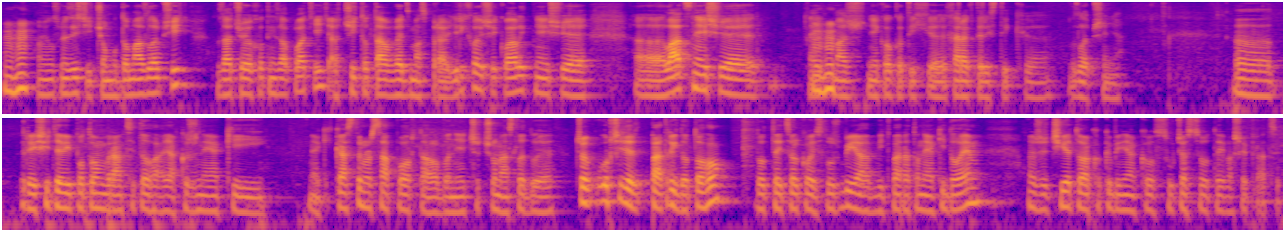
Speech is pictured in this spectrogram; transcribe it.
Uh-huh. A my musíme zistiť, čo mu to má zlepšiť, za čo je ochotný zaplatiť a či to tá vec má spraviť rýchlejšie, kvalitnejšie, uh, lacnejšie. Hej, uh-huh. Máš niekoľko tých uh, charakteristik uh, zlepšenia. Uh, riešite vy potom v rámci toho aj akože nejaký nejaký customer support alebo niečo, čo nasleduje. Čo určite patrí do toho, do tej celkovej služby a vytvára to nejaký dojem že či je to ako keby nejakou súčasťou tej vašej práce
